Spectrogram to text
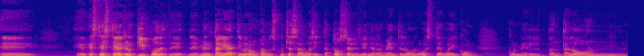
eh, eh, este estereotipo de, mentalidad de tiburón cuando escuchas algo así, a se les viene a la mente luego, luego este güey con, con el pantalón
